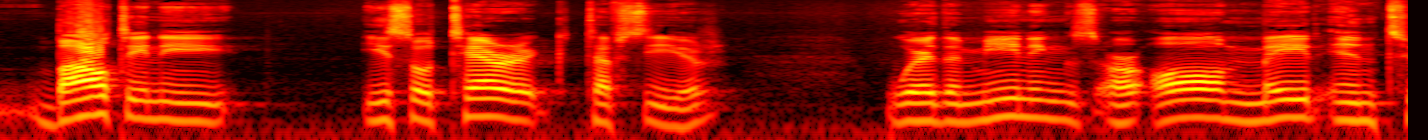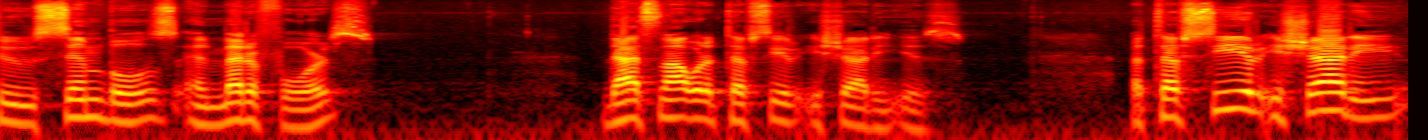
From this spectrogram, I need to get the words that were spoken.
Batini esoteric tafsir, where the meanings are all made into symbols and metaphors. That's not what a tafsir ishari is. A tafsir ishari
